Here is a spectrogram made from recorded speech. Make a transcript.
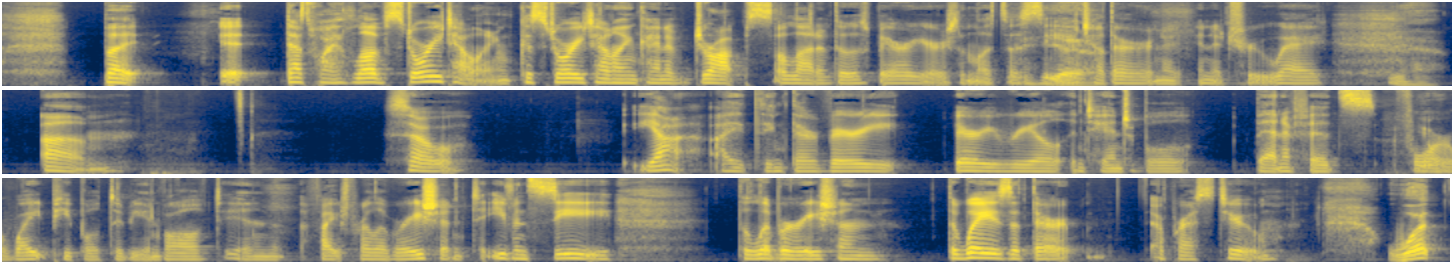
But it that's why I love storytelling because storytelling kind of drops a lot of those barriers and lets us see Yeah. each other in a in a true way. yeah um, So, yeah, I think they're very, very real and tangible benefits for white people to be involved in the fight for liberation, to even see the liberation, the ways that they're oppressed too. what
